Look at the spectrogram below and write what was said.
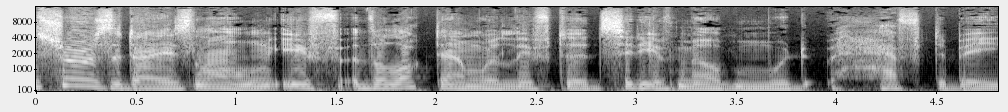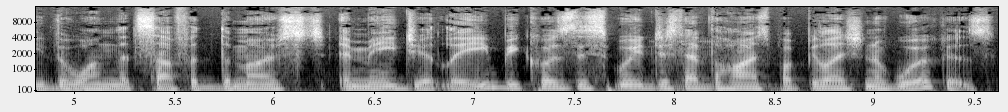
sure as the day is long, if the lockdown were lifted, City of Melbourne would have to be the one that suffered the most immediately because this, we just have the highest population of workers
